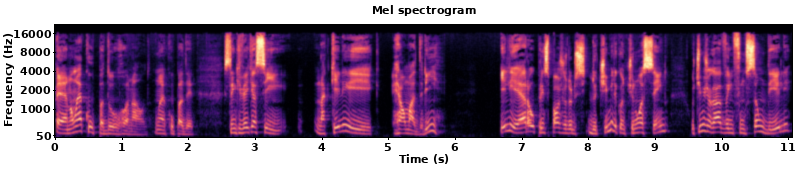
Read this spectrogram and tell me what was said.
É, não é culpa do Ronaldo, não é culpa dele. Você tem que ver que, assim, naquele Real Madrid, ele era o principal jogador do time, ele continua sendo. O time jogava em função dele,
